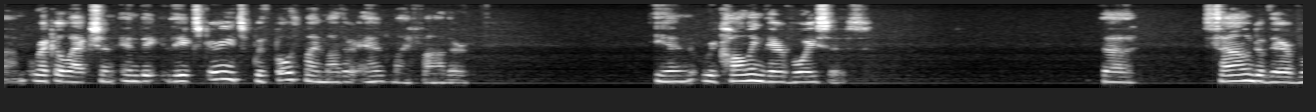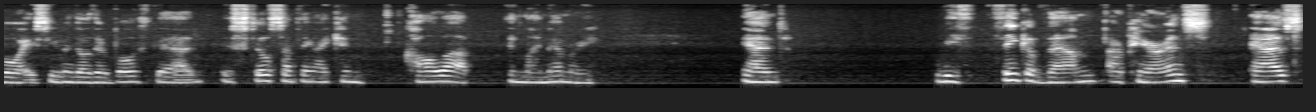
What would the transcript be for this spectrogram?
um, recollection and the, the experience with both my mother and my father in recalling their voices. The sound of their voice, even though they're both dead, is still something I can call up in my memory. And we think of them, our parents, as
